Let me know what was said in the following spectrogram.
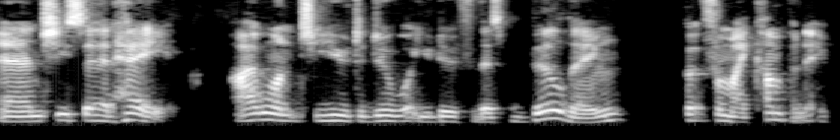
And she said, Hey, I want you to do what you do for this building, but for my company.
